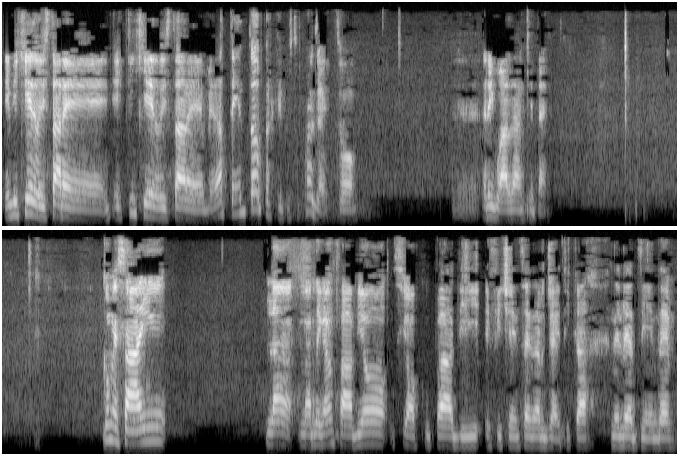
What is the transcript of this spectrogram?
e vi chiedo di stare e ti chiedo di stare ben attento perché questo progetto eh, riguarda anche te. Come sai, la Mardegan Fabio si occupa di efficienza energetica nelle aziende,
